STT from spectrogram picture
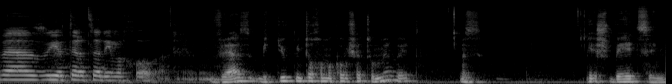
ואז יותר צעדים אחורה. ואז בדיוק מתוך המקום שאת אומרת, אז יש בעצם,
